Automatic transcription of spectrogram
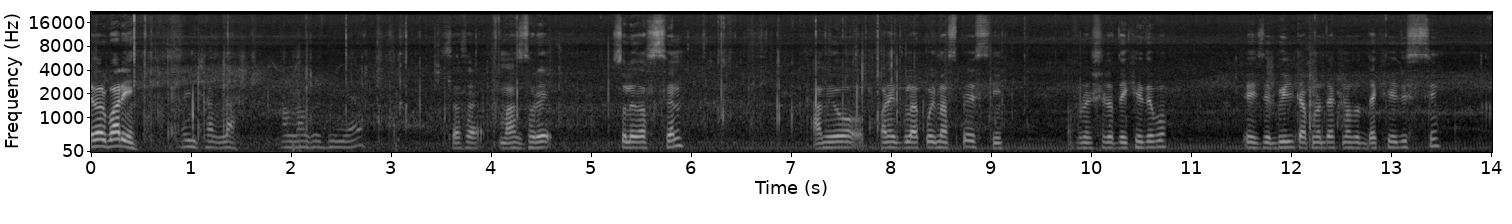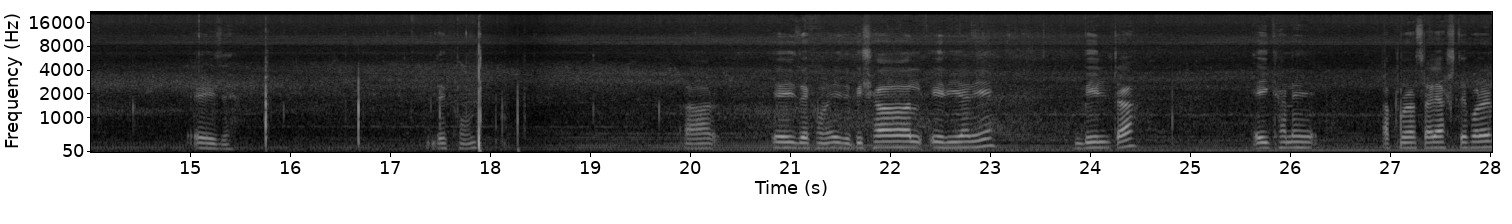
এবার বাড়ি? ইনশাল্লাহ। আল্লাহ চাচা মাছ ধরে চলে যাচ্ছেন। আমিও অনেকগুলা কই মাছ পেয়েছি। আপনাদের সেটা দেখিয়ে দেব। এই যে বিলটা আপনাদের এক নজর দেখিয়ে দিচ্ছি। এই যে। দেখুন। আর এই দেখুন, এই যে বিশাল এরিয়া নিয়ে বিলটা। এইখানে আপনারা চাইলে আসতে পারেন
